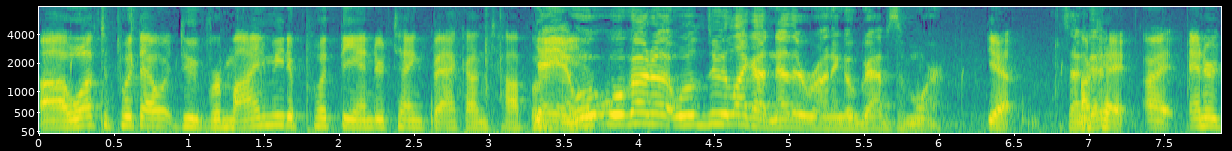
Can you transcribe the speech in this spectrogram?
Uh, we'll have to put that. Dude, remind me to put the ender tank back on top of Yeah, yeah. We'll, we'll go to. We'll do like another run and go grab some more. yeah. Sound good? okay. All right. Ender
